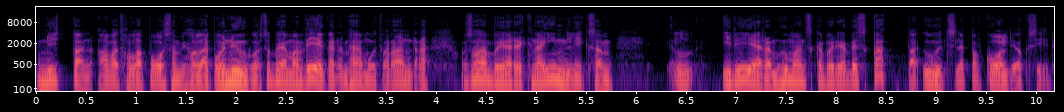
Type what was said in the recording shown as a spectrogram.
nyttan av att hålla på som vi håller på nu och så börjar man väga de här mot varandra och så har han börjat räkna in liksom idéer om hur man ska börja beskatta utsläpp av koldioxid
